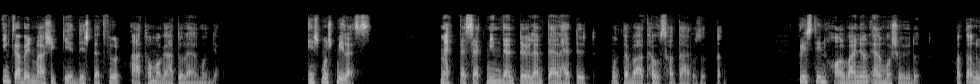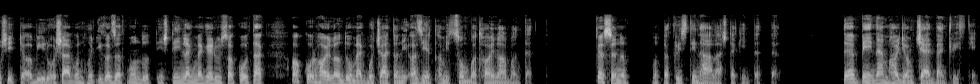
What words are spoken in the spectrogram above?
Inkább egy másik kérdést tett föl, hát ha magától elmondja. És most mi lesz? Megteszek minden tőlem telhetőt, mondta Walthouse határozottan. Krisztin halványan elmosolyodott. Ha tanúsítja a bíróságon, hogy igazat mondott, és tényleg megerőszakolták, akkor hajlandó megbocsátani azért, amit szombat hajnalban tett. Köszönöm, mondta Krisztin hálás tekintettel. Többé nem hagyom cserben, Krisztin.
